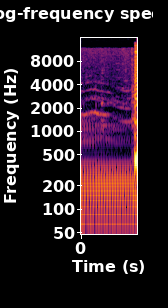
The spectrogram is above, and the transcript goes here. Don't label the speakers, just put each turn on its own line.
Mm-hmm.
